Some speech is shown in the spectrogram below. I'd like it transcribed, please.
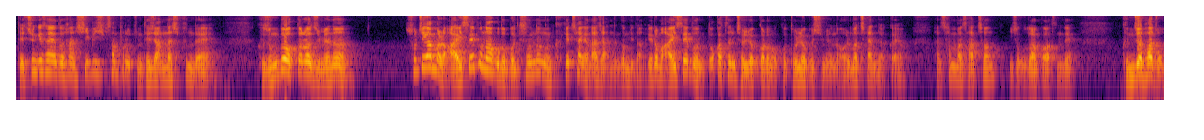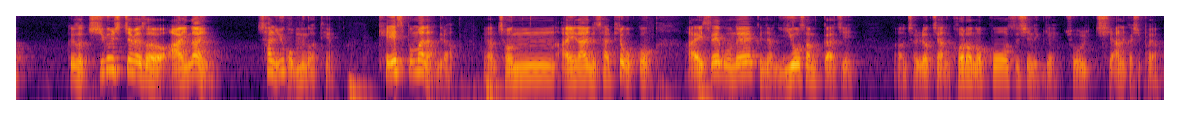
대충 계산해도 한 12, 13%좀 되지 않나 싶은데 그 정도 떨어지면은 솔직한 말로 i7하고도 멀티 성능은 크게 차이가 나지 않는 겁니다. 여러분 i7 똑같은 전력 걸어놓고 돌려보시면 얼마 차이 안 날까요? 한 34,000? 이 정도 나올 것 같은데 근접하죠. 그래서 지금 시점에서 i9 살 이유가 없는 것 같아요. KS뿐만 아니라 그냥 전 i9을 살 필요가 없고 i7에 그냥 253까지 어, 전력 제한을 걸어놓고 쓰시는 게 좋지 않을까 싶어요.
